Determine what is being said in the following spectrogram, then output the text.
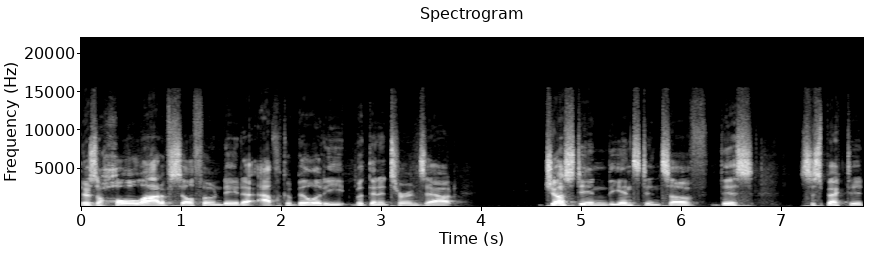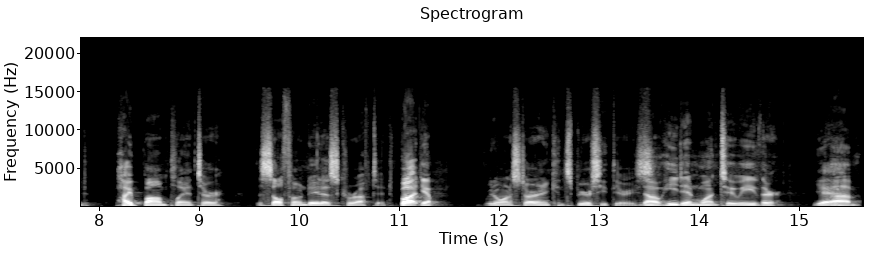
there's a whole lot of cell phone data applicability, but then it turns out just in the instance of this suspected pipe bomb planter, the cell phone data is corrupted. But Yep. We don't want to start any conspiracy theories. no, he didn't want to either. Yeah. Um,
